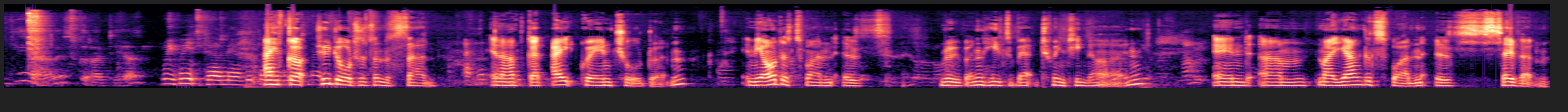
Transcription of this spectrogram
Yeah, that's a good idea. We went down there. I have got two daughters and a son, and I've got eight grandchildren. And the oldest one is Reuben, he's about 29. And um, my youngest one is seven.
